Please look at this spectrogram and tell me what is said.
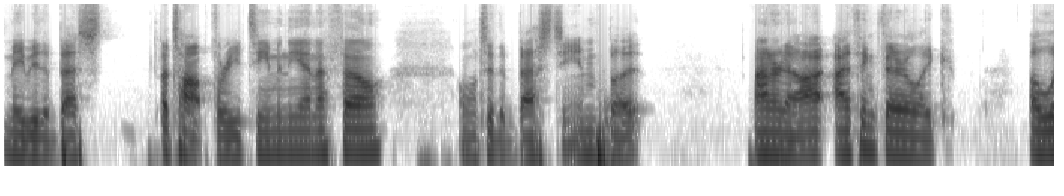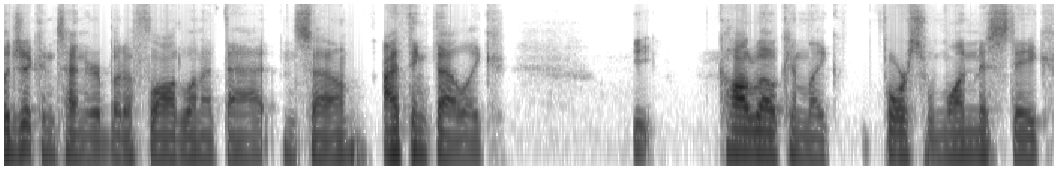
maybe the best a top three team in the NFL. I won't say the best team, but I don't know. I, I think they're like a legit contender, but a flawed one at that. And so I think that like Caldwell can like force one mistake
